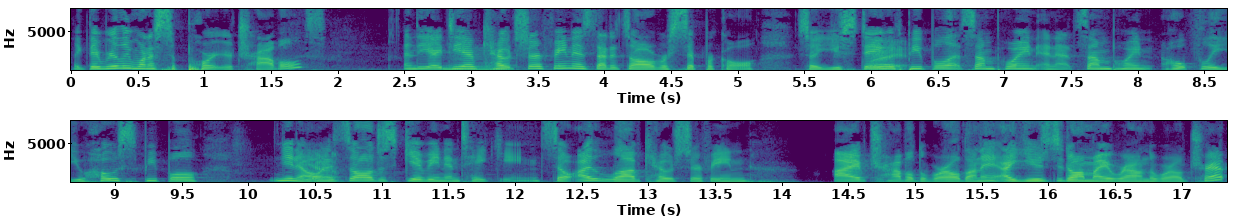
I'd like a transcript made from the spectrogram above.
Like they really want to support your travels. And the idea of mm. couch surfing is that it's all reciprocal. So you stay with people at some point and at some point hopefully you host people, you know, and it's all just giving and taking. So I love couch surfing. I've traveled the world on it. I used it on my around the world trip,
